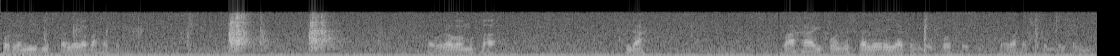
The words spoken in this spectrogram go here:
Por la misma escalera, bájate. Ahora vamos a... Mira. Baja y pon la escalera ya poste. Ya bájate completamente.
